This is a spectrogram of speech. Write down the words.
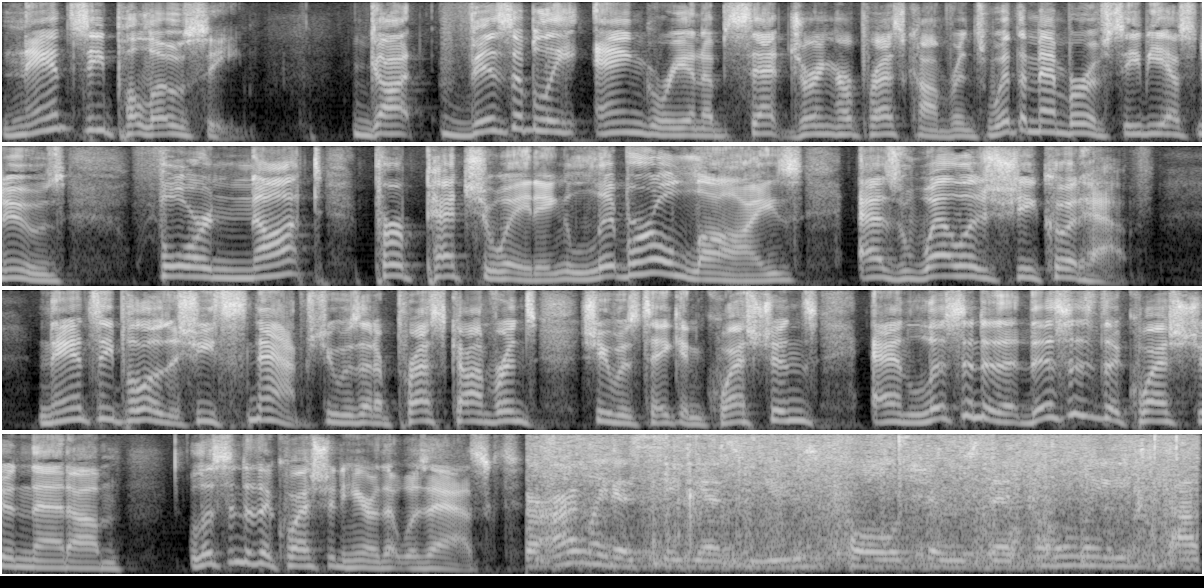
Nancy Pelosi got visibly angry and upset during her press conference with a member of CBS News for not perpetuating liberal lies as well as she could have. Nancy Pelosi, she snapped. She was at a press conference. She was taking questions. And listen to that. This is the question that um, Listen to the question here that was asked. Our latest CBS News poll shows that only about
